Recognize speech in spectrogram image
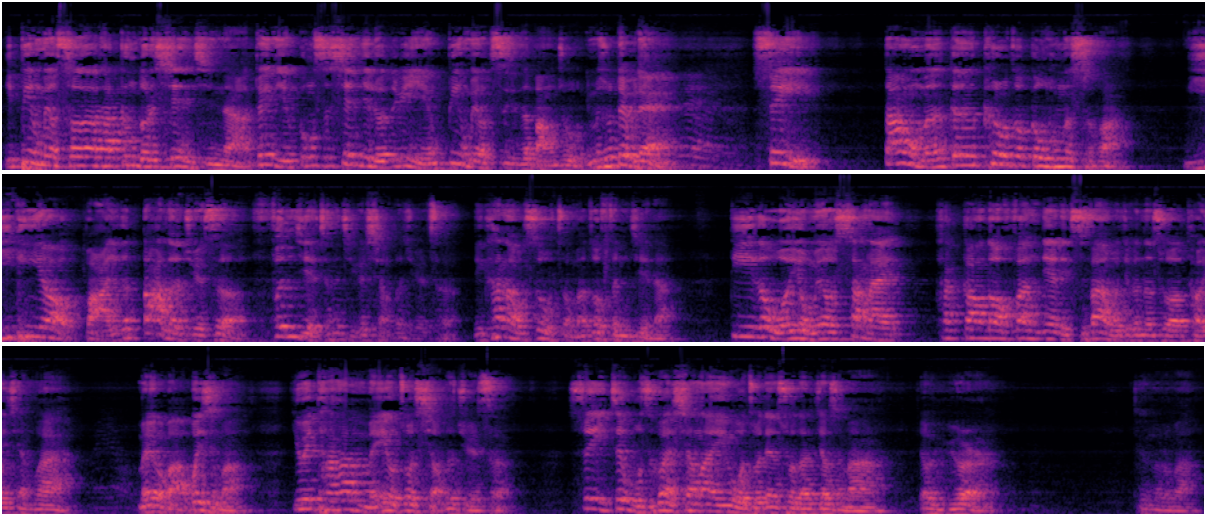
你并没有收到他更多的现金呐，对你公司现金流的运营并没有直接的帮助。你们说对不对？对。所以。当我们跟客户做沟通的时候啊，你一定要把一个大的决策分解成几个小的决策。你看到我是我怎么做分解的？第一个，我有没有上来？他刚到饭店里吃饭，我就跟他说掏一千块，没有吧？为什么？因为他还没有做小的决策，所以这五十块相当于我昨天说的叫什么？叫鱼饵，听懂了吗？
